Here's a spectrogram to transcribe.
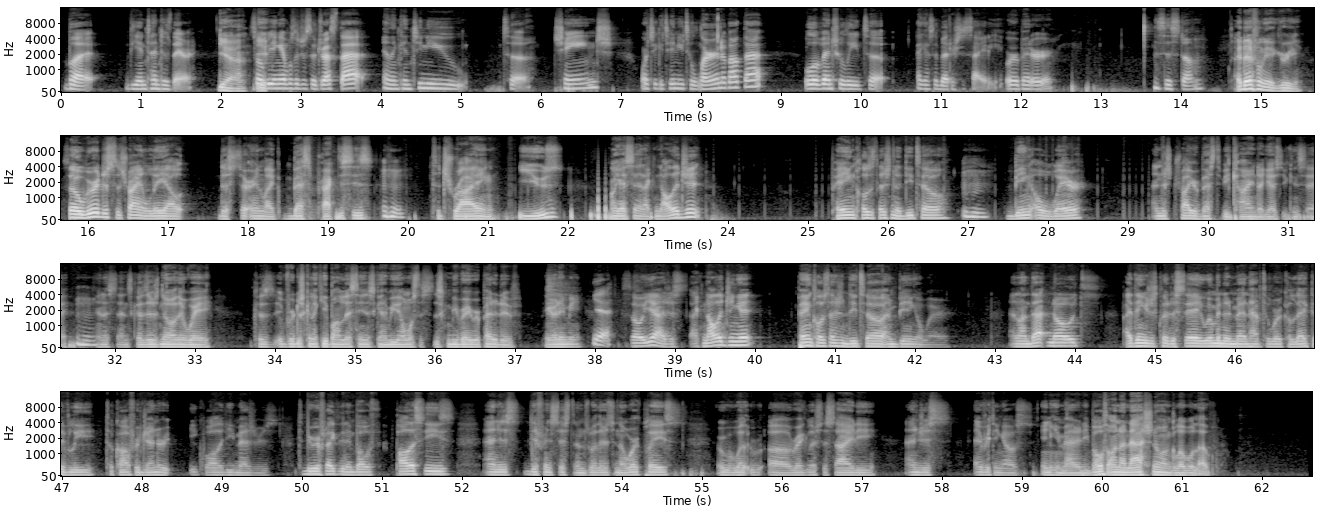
but the intent is there. Yeah. So yeah. being able to just address that and then continue to change or to continue to learn about that will eventually lead to, I guess, a better society or a better system. I definitely agree. So we were just to try and lay out the certain like best practices Mhm. to try and use. Like I said, acknowledge it, paying close attention to detail, Mm-hmm. being aware, and just try your best to be kind. I guess you can say Mm-hmm. in a sense, because there's no other way. Because if we're just gonna keep on listening, it's gonna be almost this, this can be very repetitive. You know what I mean? Yeah. So yeah, just acknowledging it, paying close attention to detail, and being aware. And on that note, I think it's just clear to say women and men have to work collectively to call for gender equality measures to be reflected in both policies and just different systems, whether it's in the workplace or what uh, regular society, and just everything else in humanity, both on a national and global level.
